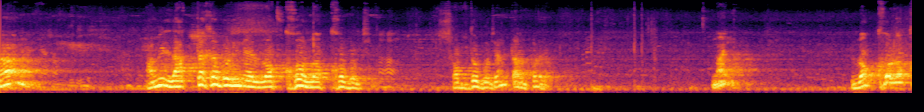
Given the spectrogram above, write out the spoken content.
না না। আমি লাখ টাকা বলি না, লক্ষ লক্ষ বলছি। শব্দ বোঝেন, তারপরে নাই। লক্ষ লক্ষ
